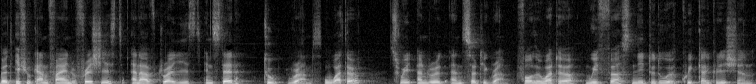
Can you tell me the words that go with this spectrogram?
But if you can find a fresh yeast and have dry yeast instead, 2 grams. Water, 330 grams. For the water, we first need to do a quick calculation.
